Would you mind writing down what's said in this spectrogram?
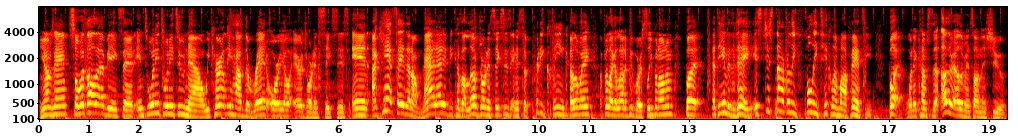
You know what i'm saying? So with all that being said in 2022 now we currently have the red Oreo Air Jordan 6s and I can't say that I'm mad at it because I love Jordan 6s and it's a pretty clean colorway. I feel like a lot of people are sleeping on them but at the end of the day it's just not really fully tickling my fancy. But when it comes to the other elements on this shoe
